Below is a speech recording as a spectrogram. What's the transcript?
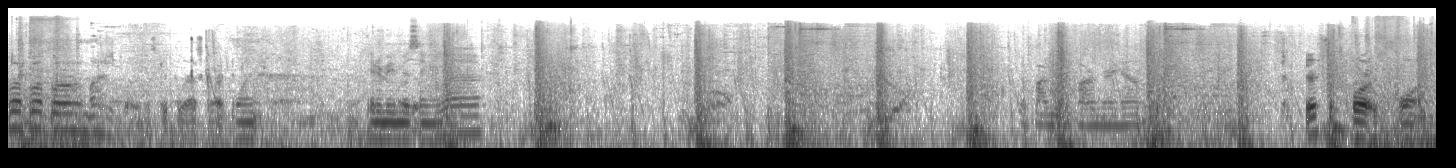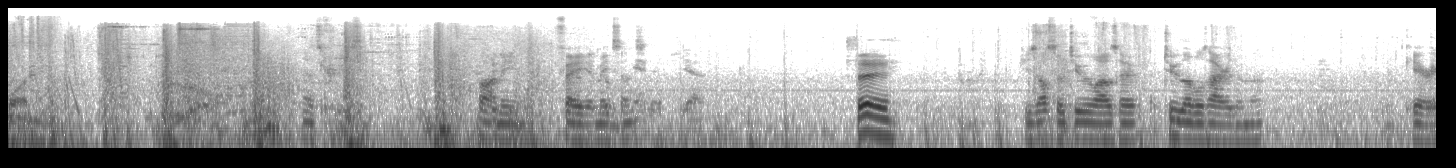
rises. Ba, ba, ba, ba. Might as well just get the last card point. Enemy missing left. Go farm your farm right now. Their support is one one. That's crazy. Well, I mean, Fey, it makes sense. Yeah. Fey. She's also two levels higher, two levels higher than the carry.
